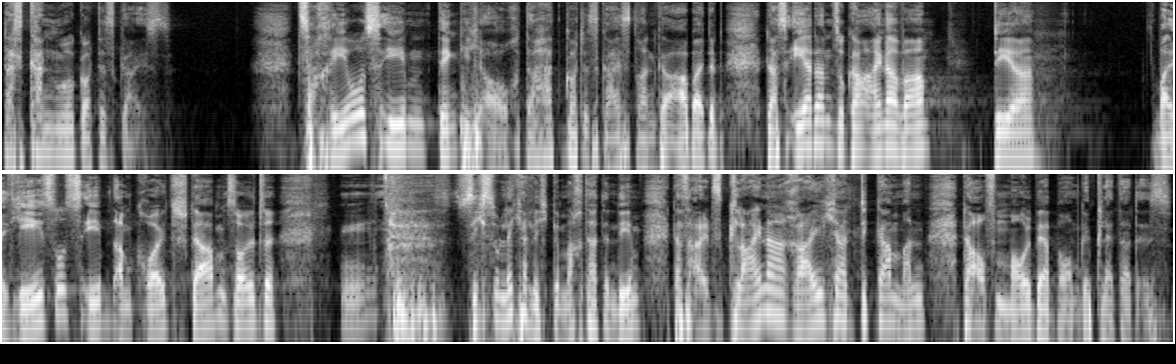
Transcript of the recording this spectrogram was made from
Das kann nur Gottes Geist. Zachäus eben, denke ich auch, da hat Gottes Geist dran gearbeitet, dass er dann sogar einer war, der weil Jesus eben am Kreuz sterben sollte, sich so lächerlich gemacht hat, indem, dass er als kleiner, reicher, dicker Mann da auf dem Maulbeerbaum geklettert ist.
